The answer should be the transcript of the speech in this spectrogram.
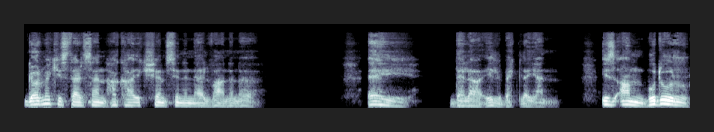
Görmek istersen hakaik şemsinin elvanını, ey delail bekleyen, izan budur,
